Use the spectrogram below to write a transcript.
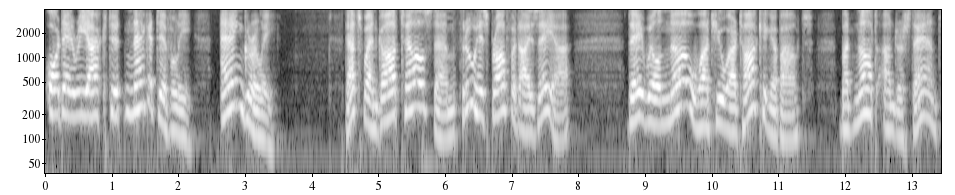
or they reacted negatively, angrily. That's when God tells them through his prophet Isaiah, they will know what you are talking about, but not understand.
